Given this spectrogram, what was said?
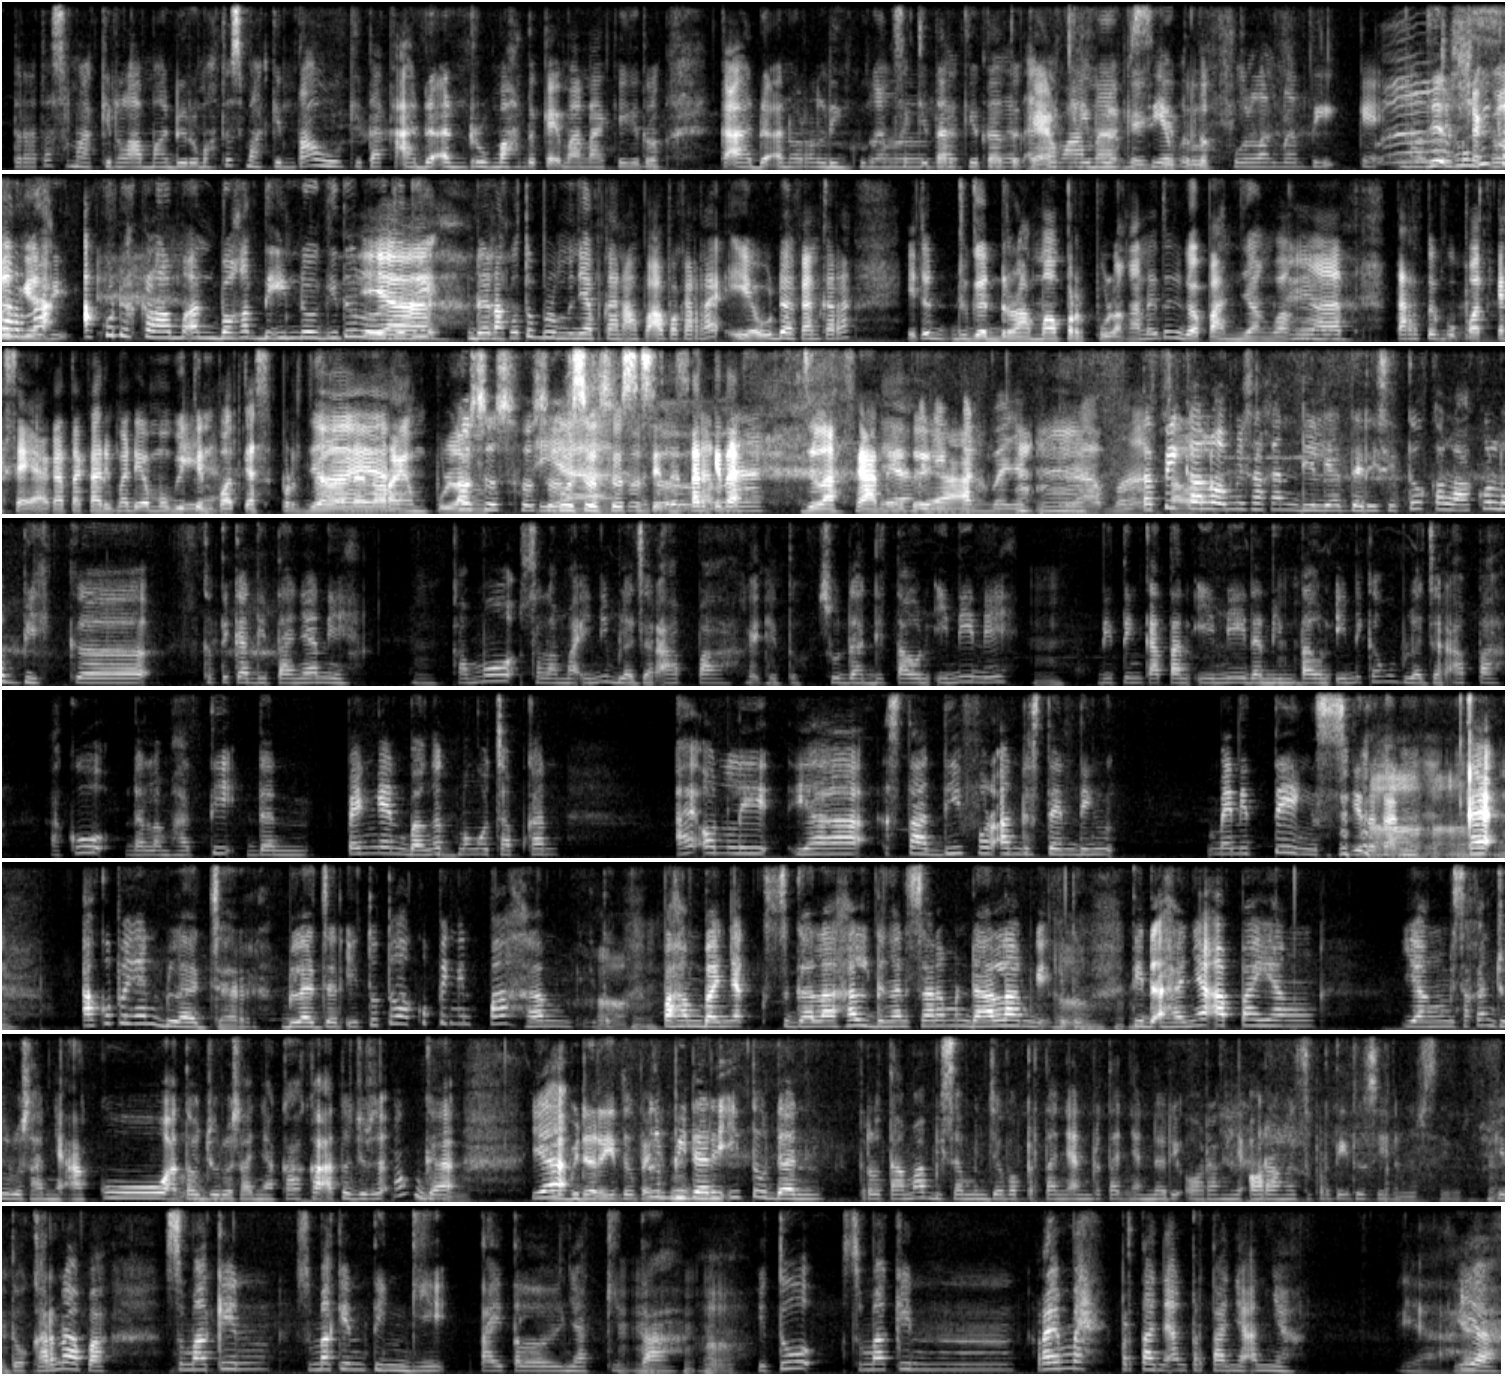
ternyata semakin lama di rumah tuh semakin tahu kita keadaan rumah tuh kayak mana kayak gitu loh. Keadaan orang lingkungan Oh, sekitar kita tuh kayak mana kayak siap gitu loh. pulang nanti kayak Ya, mungkin karena sih? Udah kelamaan banget di Indo gitu loh Iya. jadi dan aku tuh belum menyiapkan apa-apa karena ya udah kan karena itu juga drama perpulangan itu juga panjang banget ntar tunggu podcast ya kata Karima dia mau bikin Iya. podcast perjalanan Ah, iya. orang yang pulang khusus khusus Iya, khusus khusus itu ntar kita jelaskan Iya. itu ya banyak Mm-mm. drama tapi kalau misalkan dilihat dari situ kalau aku lebih ke ketika ditanya nih Hmm. kamu selama ini belajar apa kayak gitu sudah di tahun ini nih Hmm. di tingkatan ini dan di tahun ini kamu belajar apa aku dalam hati dan pengen banget mengucapkan I only ya study for understanding many things gitu kan. Kayak aku pengen belajar belajar itu tuh aku pengen paham gitu. Paham banyak segala hal dengan secara mendalam gitu. Tidak hanya apa yang yang misalkan jurusannya aku atau jurusannya kakak atau jurusan enggak ya lebih dari itu pengen. lebih dari itu dan terutama bisa menjawab pertanyaan-pertanyaan dari orang ya orang seperti itu sih. Bener sih bener. gitu. Karena apa? Semakin semakin tinggi titlenya kita itu semakin remeh pertanyaan-pertanyaannya. Iya. ya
